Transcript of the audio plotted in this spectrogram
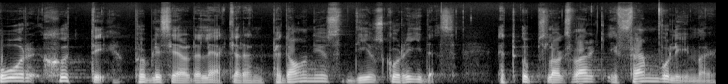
År 70 publicerade läkaren Pedanius Dioscorides ett uppslagsverk i fem volymer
